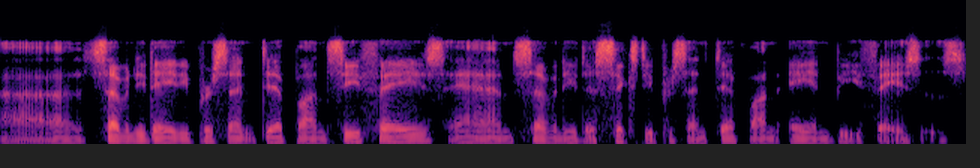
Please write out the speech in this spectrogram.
uh, 70 to 80% dip on C phase and 70 to 60% dip on A and B phases.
